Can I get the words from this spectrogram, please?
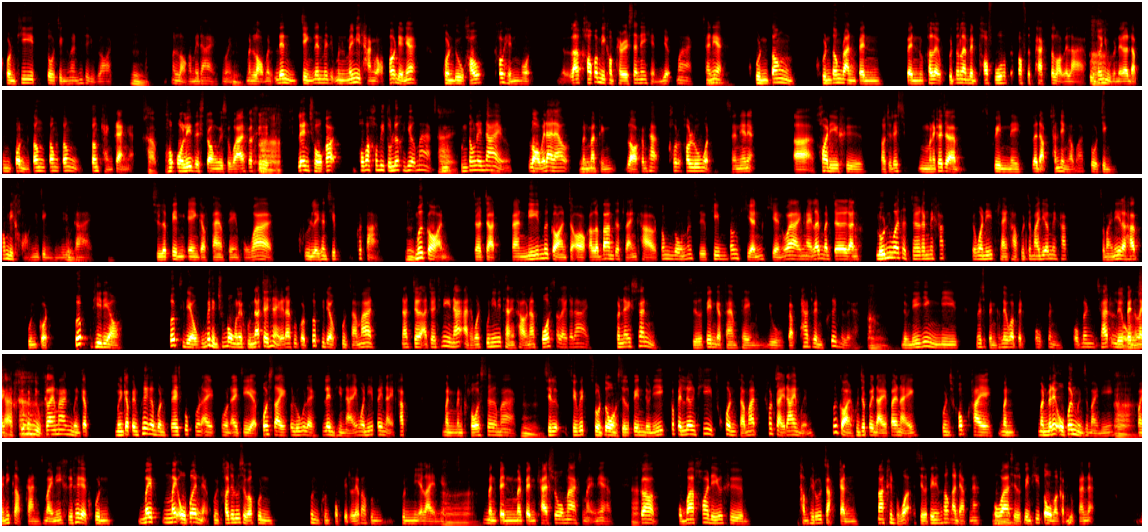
คนที่ตัวจริงเท่านั้นที่จะอยู่รอด อืมมันหลอกกันไม่ได้สมัยอืนี้มมันหลอกมันเล่นจริงเล่นไม่จริงมันไม่มีทางหลอกเพราะเดี๋ยวเนี้ยคนดูเขาเขาเห็นหมด แล้วเขาก็มี comparison ให้เห็นเยอะมากฉะนั้นเนี่ยคุณต้องคุณต้องรันเป็นเป็นเขาเรียกคุณต้องรันเป็น top wolf of the pack ตลอดเวลา คุณต้องอยู่ในระดับต้นๆต้องต้องต้องต้องแข็งแกร่งอะครับ only the strong will survive ก็คือออ่าเล่นโชว์ก็เพราะว่าเขามีตัวเลือกให้เยอะมากใช่คุณคุณต้องเล่นได้หลอกไม่ได้แล้ว มันอืมมาถึงหลอกทำท่าเขาเขารู้หมดฉะนั้นเนี่ยอ่าข้อดีคือเราจะได้มันก็จะสกรีนในระดับชั้นหนึ่งแล้วว่าตัวจริงต้องมีของจริงๆถึงจะอยู่ได้ ศิลปินเองกับแฟนเพลง ผมว่า relationship ก็ต่างอืมเมื่อก่อนจะจัดแฟนมีตเมื่อก่อนจะออกอัลบั้มจะแถลงข่าวต้องลงหนังสือพิมพ์ต้องเขียนเขียนว่ายังไงแล้วมาเจอกันลุ้นว่าจะเจอกันไหมครับจะวันนี้แถลงข่าวคุณจะมาเยอะไหมครับ สมัยนี้แหละครับ คุณกดปุ๊บทีเดียวปุ๊บทีเดียวคุณไม่ถึงชั่วโมงเลยคุณนัดเจอที่ไหนก็ได้คุณกดปุ๊บทีเดียวคุณสามารถนัดเจออาจเจอที่นี่นะอาจจะวันพรุ่งนี้มีแถลงข่าวนะโพสอะไรก็ได้คอนเน c t ชันศิลปินกับแฟนเพลงมันอยู่แบบแทบจะเป็นเพื่อนกันเลยครับอืมเดี๋ยวนี้ยิ่งมี ไม่ว่าจะเป็นเขาเรียกว่าเป็น open open chat หรือเป็นอะไร Open chat คือมันอ่าอยู่ใกล้มากเหมือนกับเหมือนกับเป็นเพื่อนกันบน Facebook บนไอบนไอจีอะโพสต์อะไรก็รู้เลยเล่นที่ไหนวันนี้ไปไหนครับ มันมัน closer มากอืมศิลปชีวิตส่วนตัวของศิลปินเดี๋ยวนี้ก็เป็นเรื่องที่ทุกคนสามารถเข้าใจได้เหมือน เมื่อก่อนคุณจะไปไหนไปไหน คุณจะคบใครมันมันไม่ได้โอเ n นเหมือนสมัยนี้อ่าสมัยนี้กลับกันสมัยนี้คือถ้าเกิดคุณไม่ไม่โอเ n นเนี่ยคุณเขาจะรู้สึกว่าคุณคุณคุณปกปิดอะไรเปล่าคุณคุณมีอะไรเนี่ยอ่ามันเป็นมันเป็น casual มากสมัยเนี้ยครับฮะก็ ผมว่าข้อดีก็คือทำให้รู้จักกันมากขึ้นผมว่าศิลปินก็ต้องอัด p t นะเพราะว่าศิลปินที่โตมากับยุคนั้นอะ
